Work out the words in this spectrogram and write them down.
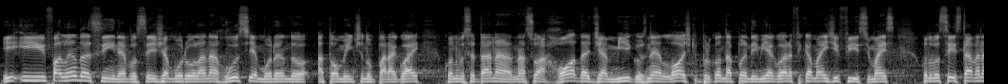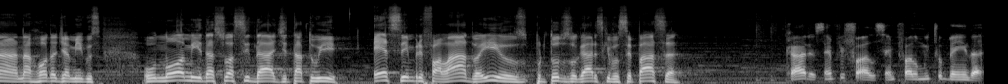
E, e, falando assim, né? Você já morou lá na Rússia, morando atualmente no Paraguai. Quando você está na, na, sua roda de amigos, né? Lógico que por conta da pandemia agora fica mais difícil, mas quando você estava na, na roda de amigos, o nome da sua cidade, Tatuí, é sempre falado aí os, por todos os lugares que você passa? Cara, eu sempre falo, sempre falo muito bem da.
